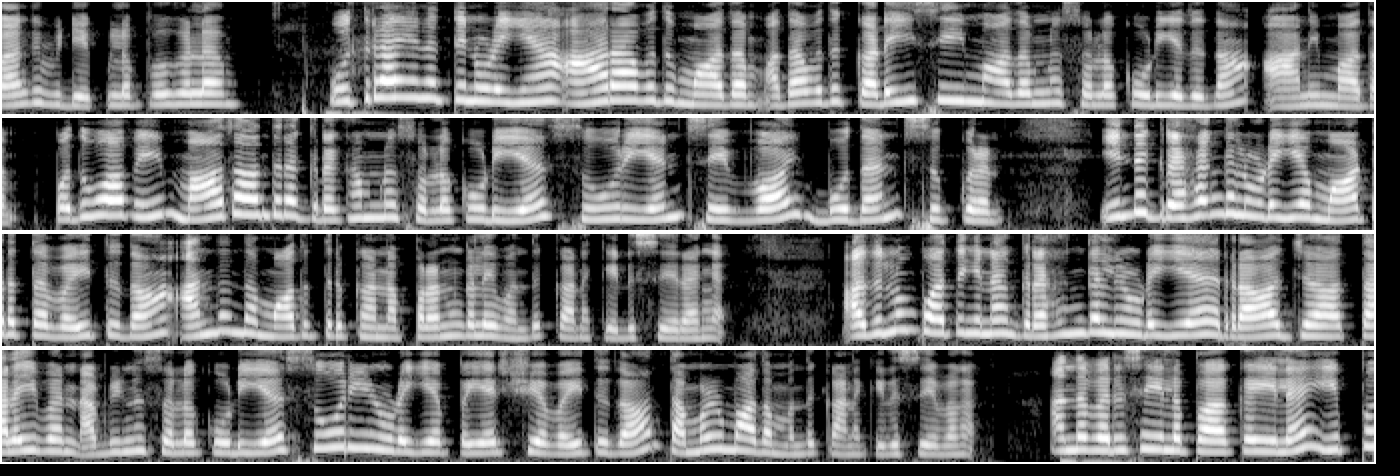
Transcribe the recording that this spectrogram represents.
வாங்க வீடியோக்குள்ளே போகலாம். உத்தராயணத்தினுடைய ஆறாவது மாதம் அதாவது கடைசி மாதம்னு சொல்லக்கூடியது தான் ஆனி மாதம். பொதுவாகவே மாதாந்திர கிரகம்னு சொல்லக்கூடிய சூரியன் செவ்வாய் புதன் சுக்கரன். இந்த கிரகங்களுடைய மாற்றத்தை வைத்து தான் அந்தந்த மாதத்திற்கான பலன்களை வந்து கணக்கீடு செய்கிறாங்க அதிலும் பார்த்தீங்கன்னா கிரகங்களினுடைய ராஜா தலைவன் அப்படின்னு சொல்லக்கூடிய சூரியனுடைய பெயர்ச்சியை வைத்து தான் தமிழ் மாதம் வந்து கணக்கீடு செய்வாங்க. அந்த வரிசையில் பார்க்கையில் இப்போ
